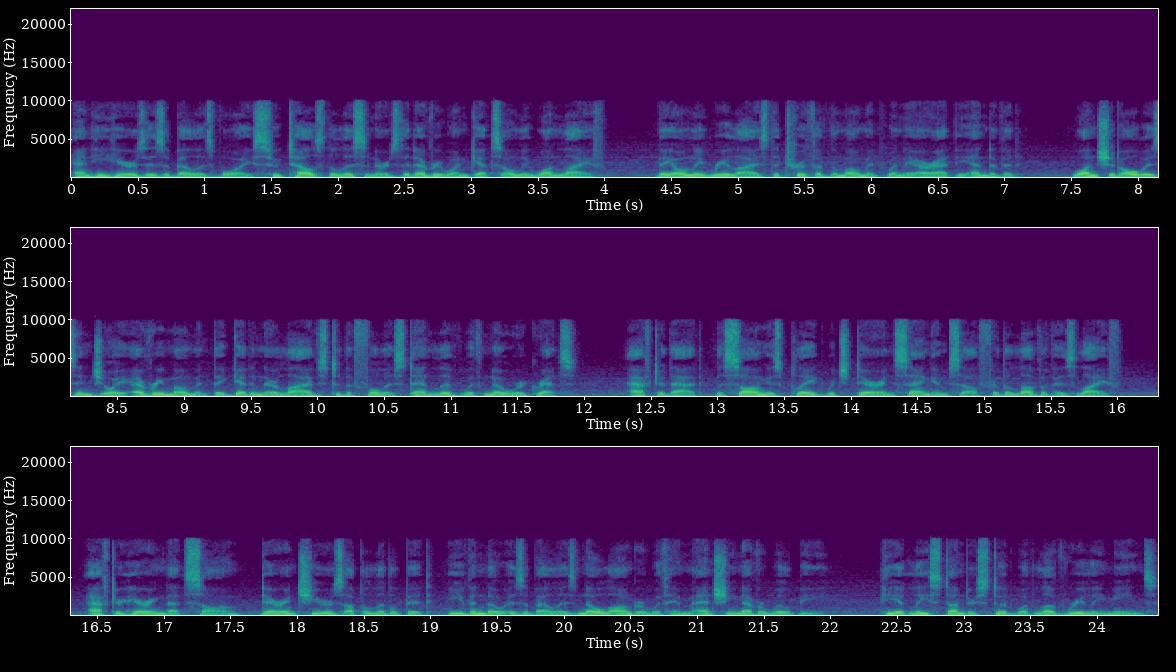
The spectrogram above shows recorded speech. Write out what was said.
and he hears Isabella's voice who tells the listeners that everyone gets only one life. They only realize the truth of the moment when they are at the end of it. One should always enjoy every moment they get in their lives to the fullest and live with no regrets. After that, the song is played which Daryn sang himself for the love of his life. After hearing that song, Daryn cheers up a little bit even though Isabel is no longer with him and she never will be. He at least understood what love really means.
